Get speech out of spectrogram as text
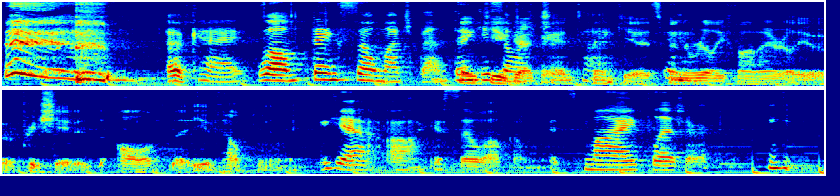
okay. Well, thanks so much, Ben. Thank, you, so much for your time. Thank you. It's been really fun. I really appreciated all that you've helped me with. Yeah. Oh, you're so welcome. It's my pleasure.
